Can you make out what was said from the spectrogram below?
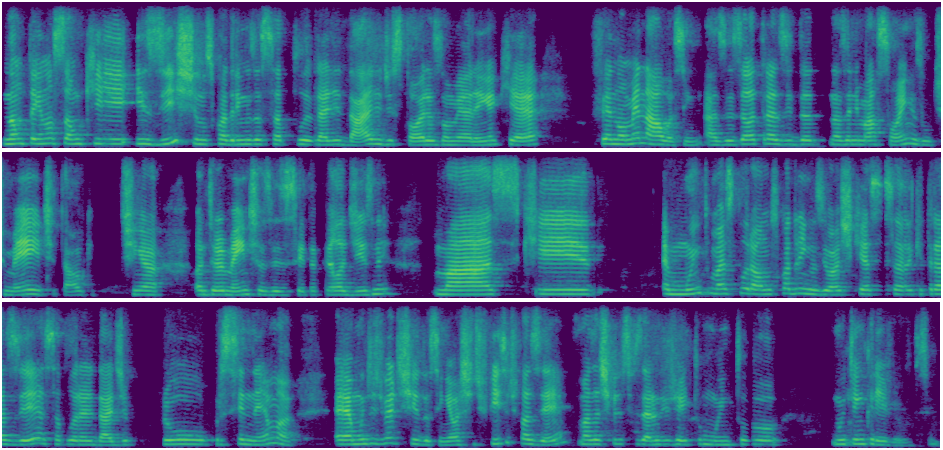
não tem noção que existe nos quadrinhos essa pluralidade de histórias do Homem-Aranha que é fenomenal, assim. Às vezes ela é trazida nas animações, Ultimate e tal, que tinha anteriormente, às vezes feita pela Disney, mas que é muito mais plural nos quadrinhos. E eu acho que essa que trazer essa pluralidade para o cinema é muito divertido. Assim, eu acho difícil de fazer, mas acho que eles fizeram de um jeito muito muito incrível. Assim.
